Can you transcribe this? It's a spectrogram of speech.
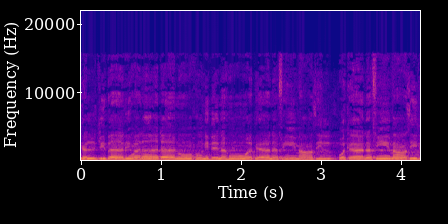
كالجبال ونادى نوح ابنه وكان في معزل وكان في معزل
